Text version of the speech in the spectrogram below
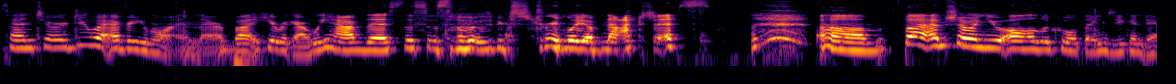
center, do whatever you want in there. But here we go. We have this. This is extremely obnoxious. um, but I'm showing you all the cool things you can do.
